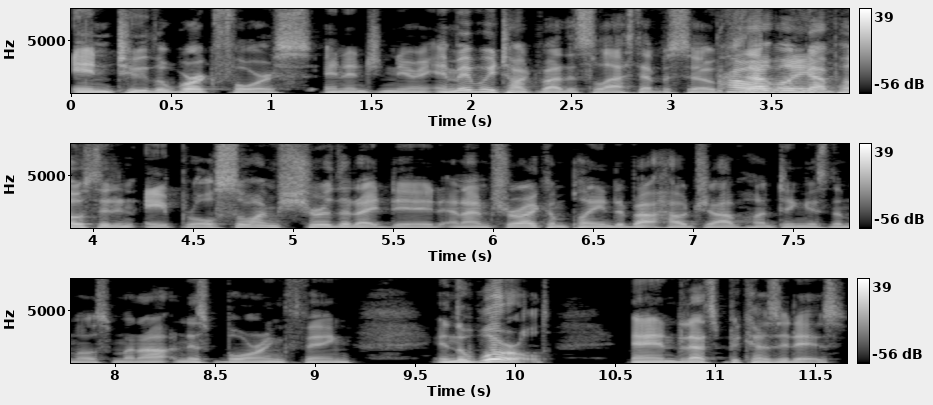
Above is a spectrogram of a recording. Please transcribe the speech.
into the workforce in engineering, and maybe we talked about this last episode because that one got posted in April, so I'm sure that I did, and I'm sure I complained about how job hunting is the most monotonous, boring thing in the world. And that's because it is.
